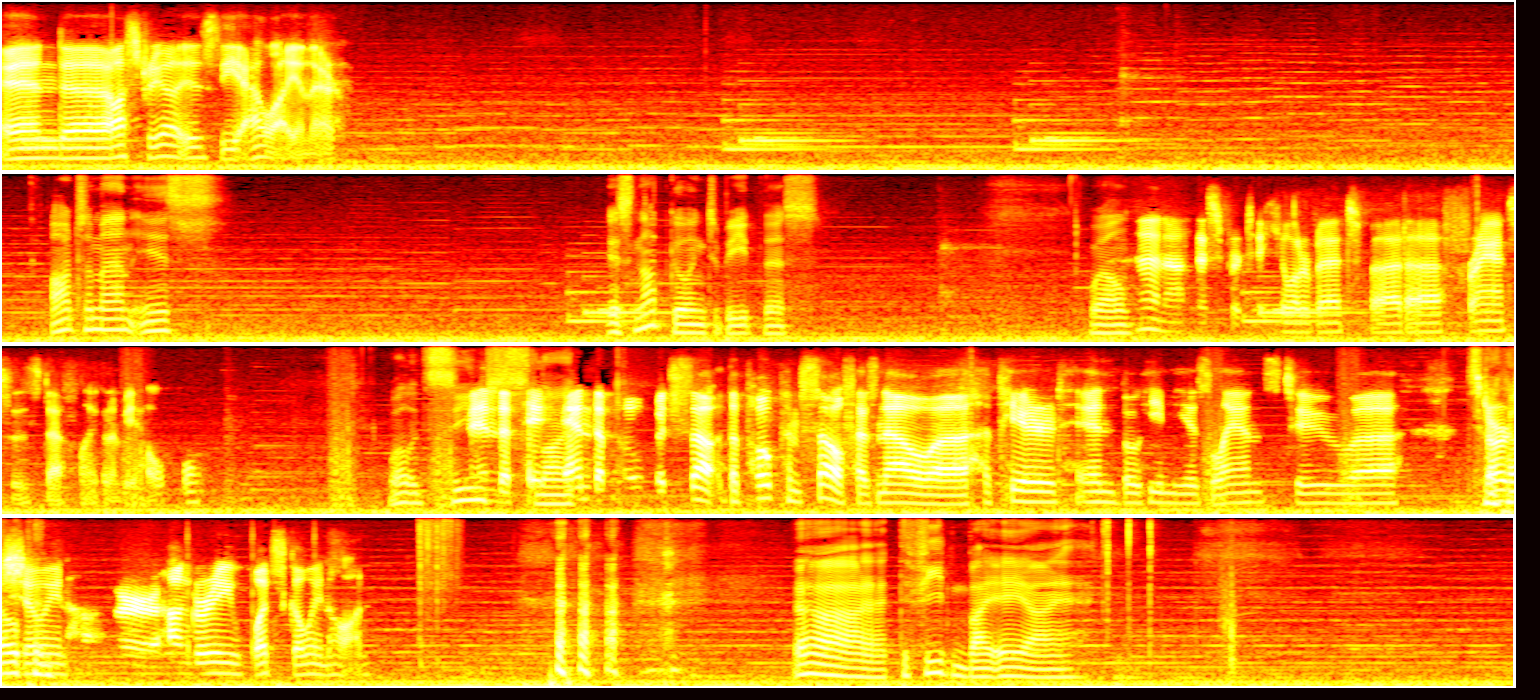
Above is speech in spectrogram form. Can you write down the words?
and uh, Austria is the ally in there. Ottoman is is not going to beat this. Well, Eh, not this particular bit, but uh, France is definitely going to be helpful. well, it seems And the like and the Pope itself, the Pope himself has now uh, appeared in Bohemia's lands to uh, to start showing Hungary what's going on. ah, defeated by AI.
